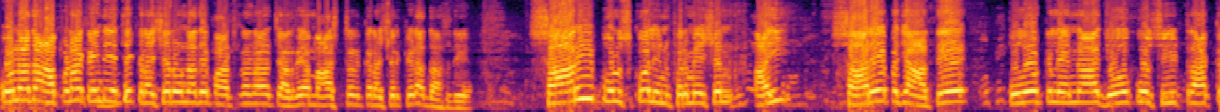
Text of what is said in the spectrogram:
ਉਹਨਾਂ ਦਾ ਆਪਣਾ ਕਹਿੰਦੇ ਇੱਥੇ ਕ੍ਰਸ਼ਰ ਉਹਨਾਂ ਦੇ ਪਾਰਟਨਰ ਨਾਲ ਚੱਲ ਰਿਹਾ ਮਾਸਟਰ ਕ੍ਰਸ਼ਰ ਕਿਹੜਾ ਦੱਸਦੇ ਆ? ਸਾਰੀ ਪੁਲਿਸ ਕੋਲ ਇਨਫੋਰਮੇਸ਼ਨ ਆਈ ਸਾਰੇ ਭਜਾਤੇ ਪੋਰਟ ਲੈਣਾ ਜੋ ਕੁਛ ਸੀ ਟਰੱਕ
